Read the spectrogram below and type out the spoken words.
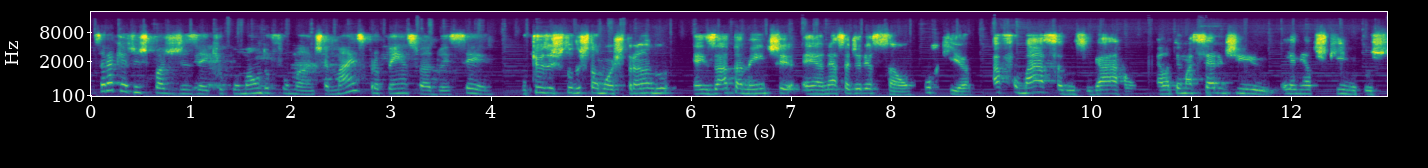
Será que a gente pode dizer que o pulmão do fumante é mais propenso a adoecer? O que os estudos estão mostrando é exatamente é, nessa direção. Por quê? A fumaça do cigarro, ela tem uma série de elementos químicos,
